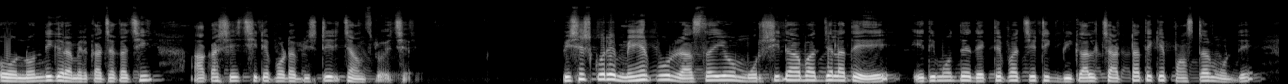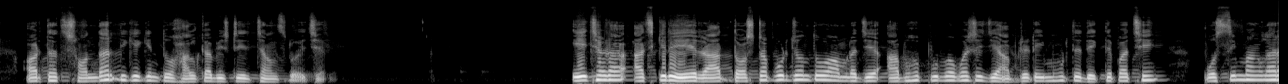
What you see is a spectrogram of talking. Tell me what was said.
ও নন্দীগ্রামের কাছাকাছি আকাশে ছিটে পড়া বৃষ্টির চান্স রয়েছে। বিশেষ করে মেহেরপুর, রাজশাহী ও মুর্শিদাবাদ জেলাতে ইতিমধ্যে দেখতে পাচ্ছি ঠিক বিকাল চারটা থেকে পাঁচটার মধ্যে অর্থাৎ সন্ধ্যার দিকে কিন্তু হালকা বৃষ্টির চান্স রয়েছে। এছাড়া আজকের রাত দশটা পর্যন্ত আমরা যে আবহাওয়া পূর্বাভাসে যে আপডেট এই মুহূর্তে দেখতে পাচ্ছি পশ্চিমবাংলার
